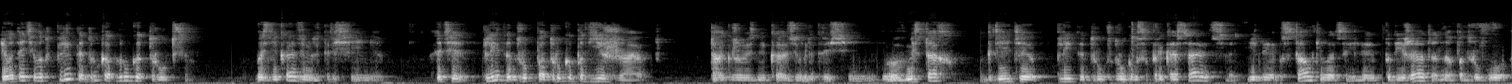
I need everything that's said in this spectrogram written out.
И вот эти вот плиты друг об друга трутся. Возникают землетрясения. Эти плиты друг под друга подъезжают. Также возникают землетрясения. В местах, где эти плиты друг с другом соприкасаются или сталкиваются, или подъезжают одна по другу,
